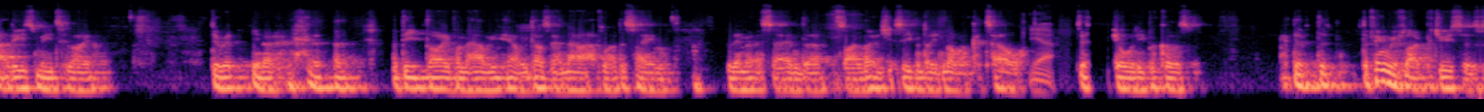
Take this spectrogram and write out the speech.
that leads me to like do it, you know, a, a deep dive on how he how he does it. And now I have like the same limiter set in the Flying Lotus, even though no one could tell Yeah. just purely because the, the, the thing with like producers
